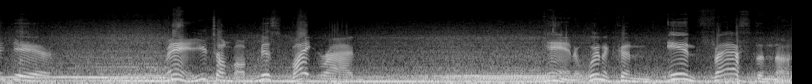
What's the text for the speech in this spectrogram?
Oh yeah. Man, you talking about missed bike riding. Man, the winter couldn't end fast enough.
